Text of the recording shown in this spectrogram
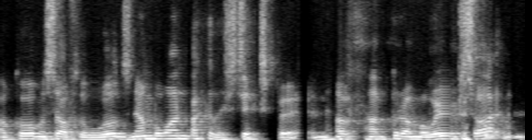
I'll call myself the world's number one bucket list expert. And I've, I've put on my website.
